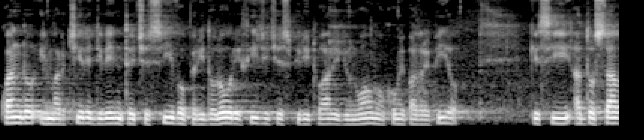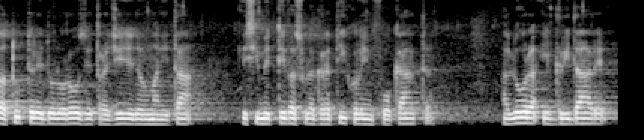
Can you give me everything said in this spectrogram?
Quando il marcire diventa eccessivo per i dolori fisici e spirituali di un uomo come Padre Pio, che si addossava tutte le dolorose tragedie dell'umanità, che si metteva sulla graticola infuocata, allora il gridare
